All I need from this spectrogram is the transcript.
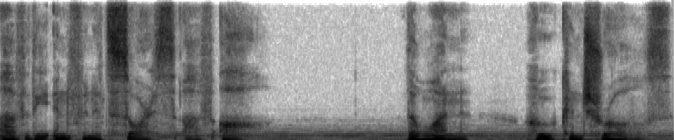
of the infinite source of all, the one who controls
